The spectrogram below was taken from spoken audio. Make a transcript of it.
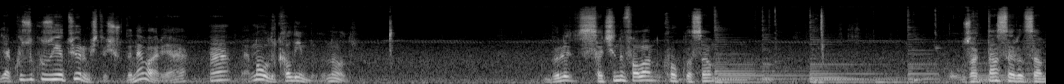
Ya kuzu kuzu yatıyorum işte şurada. Ne var ya? Ha? ya ne olur kalayım burada ne olur. Böyle saçını falan koklasam... Uzaktan sarılsam,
